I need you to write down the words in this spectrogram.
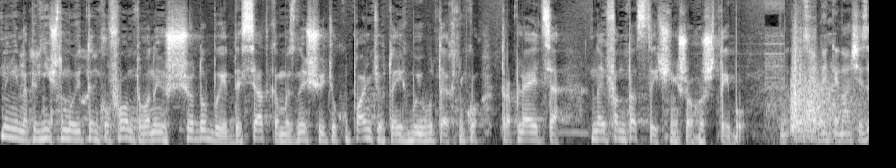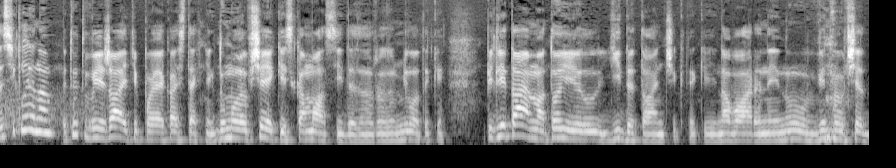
Нині на північному відтинку фронту вони щодоби десятками знищують окупантів та їх бойову техніку. Трапляється найфантастичнішого штибу. Розвідники наші засікли нам, і тут виїжджає, типу, якась техніка. Думали, взагалі якийсь КАМАЗ їде, зрозуміло таки. Підлітаємо, а то їде танчик такий наварений. Ну він взагалі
